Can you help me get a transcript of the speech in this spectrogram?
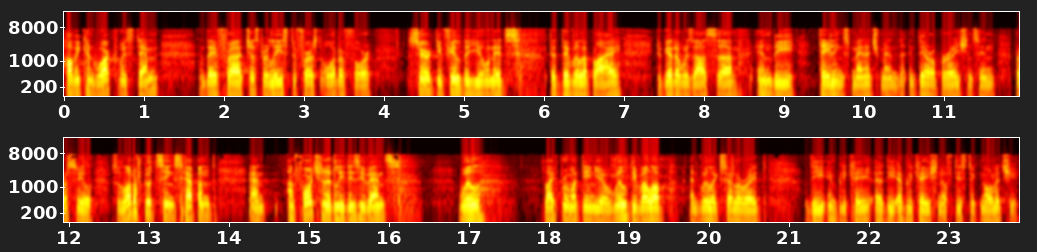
how we can work with them. And they've uh, just released the first order for 30 filter units that they will apply together with us uh, in the tailings management in their operations in Brazil. So a lot of good things happened, and unfortunately, these events will, like Brumadinho, will develop and will accelerate the, uh, the application of this technology.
